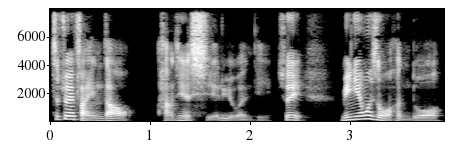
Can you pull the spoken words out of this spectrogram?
这就会反映到行情的斜率问题。所以明年为什么很多？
